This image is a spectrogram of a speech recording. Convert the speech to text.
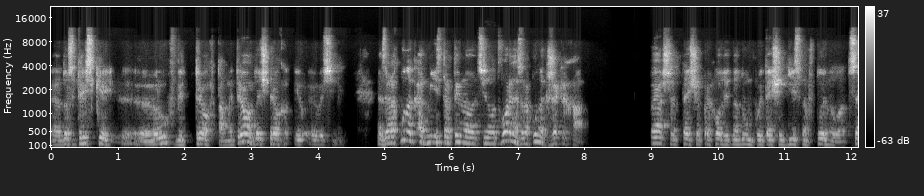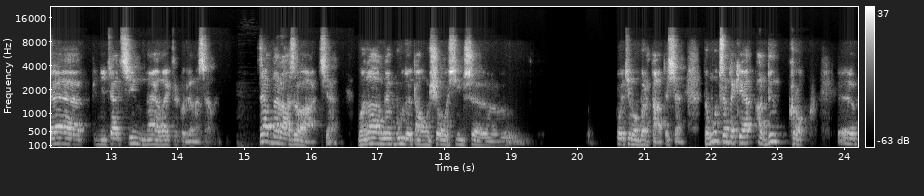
досить різкий е, рух від 3 там, і 3 до 4,8? За рахунок адміністративного ціноутворення, за рахунок ЖКХ. Перше, те, що приходить на думку, і те, що дійсно вплинуло, це підняття цін на електрику для населення. Це одноразова акція. Вона не буде там у чогось інше е, потім обертатися. Тому це таке один крок. Е,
